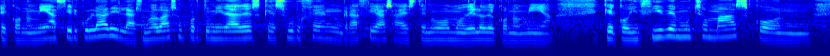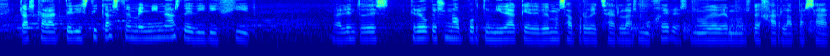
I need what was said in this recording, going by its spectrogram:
economía circular y las nuevas oportunidades que surgen gracias a este nuevo modelo de economía, que coincide mucho más con las características femeninas de dirigir, entonces creo que es una oportunidad que debemos aprovechar las mujeres, no debemos dejarla pasar.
